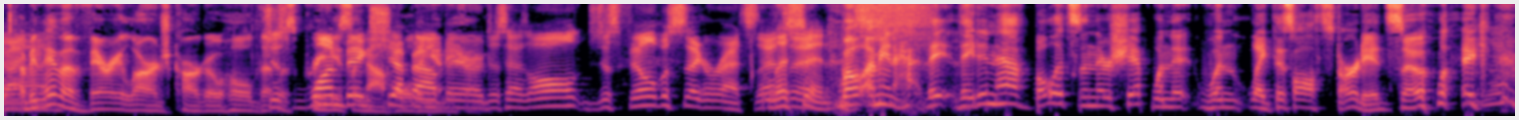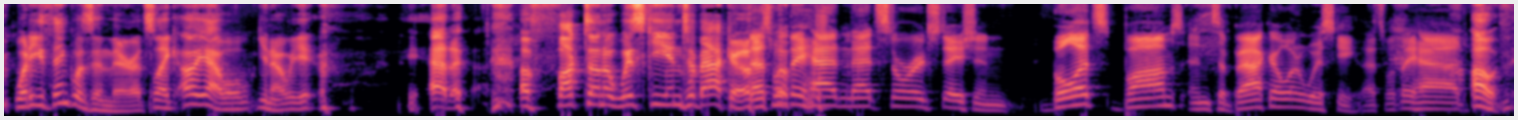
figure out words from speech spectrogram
a God. i mean they have a very large cargo hold that was just one big not ship holding out there, just has all just filled with cigarettes. That's Listen. it. well, I mean, they they didn't have bullets in their ship when they when like this all started. So like, Yeah. what do you think was in there? It's like, oh yeah, well, you know, we, we had a, a fuck ton of whiskey and tobacco. That's what they had in that storage station: bullets, bombs, and tobacco and whiskey. That's what they had. Oh, th-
